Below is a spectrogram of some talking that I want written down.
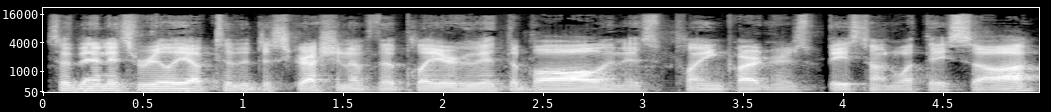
So then it's really up to the discretion of the player who hit the ball and his playing partners based on what they saw.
